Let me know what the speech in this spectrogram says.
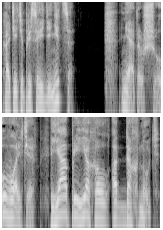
Хотите присоединиться? Нет уж, увольте. Я приехал отдохнуть,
